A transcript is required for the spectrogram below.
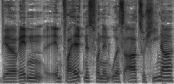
Wir reden im Verhältnis von den USA zu China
